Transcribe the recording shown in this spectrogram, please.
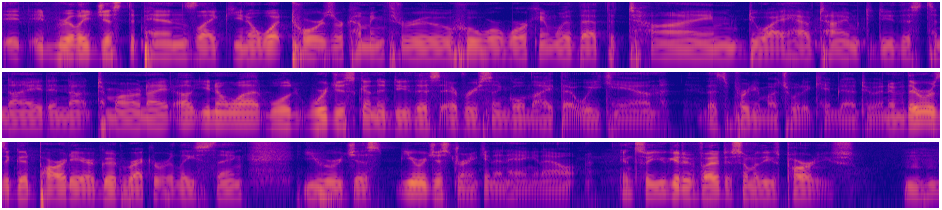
it, it really just depends. Like you know what tours are coming through, who we're working with at the time. Do I have time to do this tonight and not tomorrow night? Oh, you know what? We'll, we're just going to do this every single night that we can. That's pretty much what it came down to. And if there was a good party or a good record release thing, you were just you were just drinking and hanging out. And so you get invited to some of these parties. Mm-hmm.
